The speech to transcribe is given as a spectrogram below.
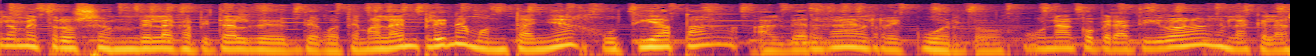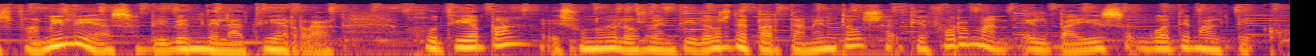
Kilómetros de la capital de, Guatemala, en plena montaña, Jutiapa alberga El Recuerdo, una cooperativa en la que las familias viven de la tierra. Jutiapa es uno de los 22 departamentos que forman el país guatemalteco.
